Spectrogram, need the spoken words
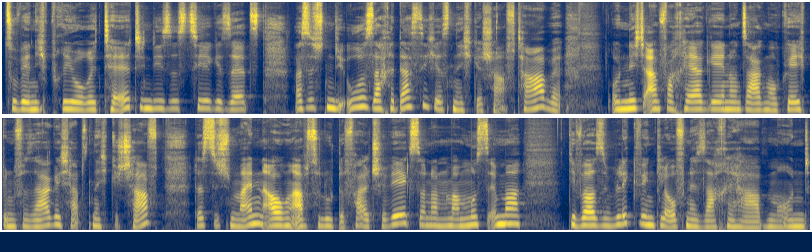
zu wenig Priorität in dieses Ziel gesetzt? Was ist denn die Ursache, dass ich es nicht geschafft habe? Und nicht einfach hergehen und sagen, okay, ich bin Versager, ich habe es nicht geschafft. Das ist in meinen Augen absolut der falsche Weg, sondern man muss immer diverse Blickwinkel auf eine Sache haben. Und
